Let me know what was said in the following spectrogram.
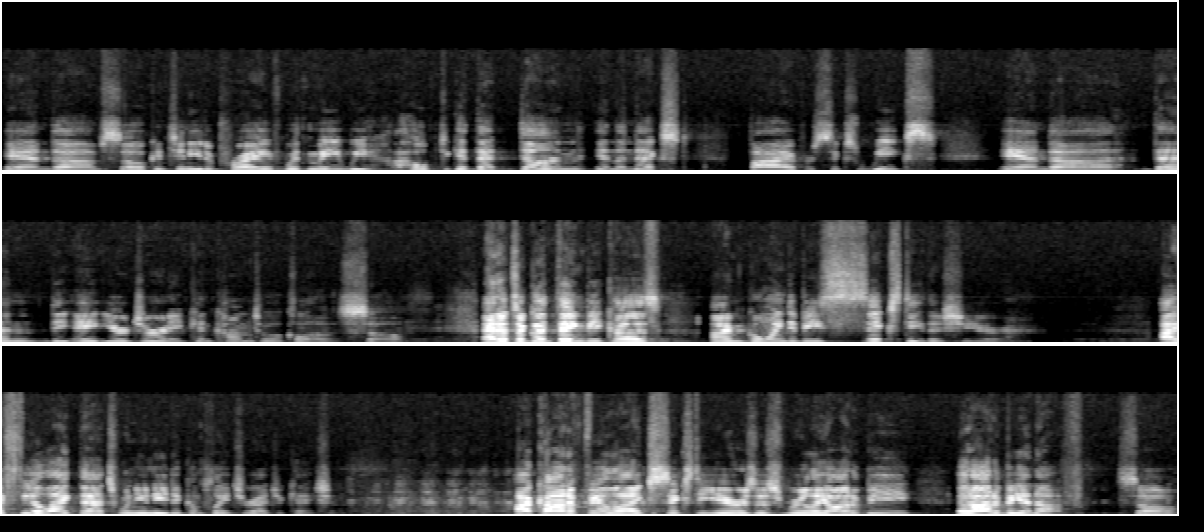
And uh, so continue to pray with me. We, I hope to get that done in the next five or six weeks. And uh, then the eight year journey can come to a close. So, and it's a good thing because I'm going to be 60 this year. I feel like that's when you need to complete your education. I kind of feel like 60 years is really ought to be, it ought to be enough. So,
